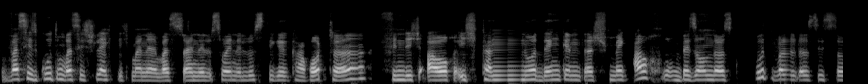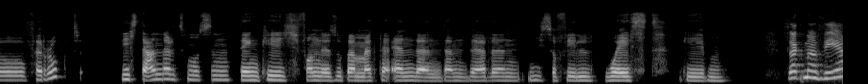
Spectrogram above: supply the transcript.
was ist gut und was ist schlecht? Ich meine, was eine, so eine lustige Karotte finde ich auch, ich kann nur denken, das schmeckt auch besonders gut, weil das ist so verrückt. Die Standards müssen, denke ich, von den Supermärkten ändern. Dann werden nicht so viel Waste geben. Sag mal, wer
